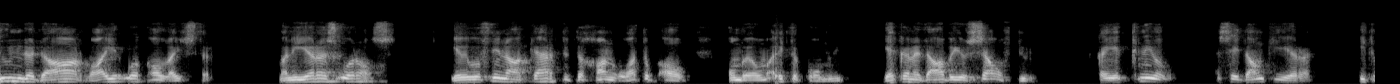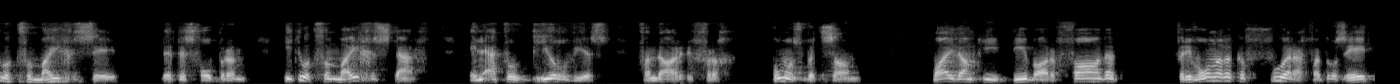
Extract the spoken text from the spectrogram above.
doen dit daar waar jy ook al luister. Want die Here is oral. Jy hoef nie na 'n kerk toe te gaan of wat ook al om by hom uit te kom nie. Jy kan dit daar by jouself doen. Kan jy kniel en sê dankie Here. U het ook vir my gesê dit is volbring. U het ook vir my gesterf en ek wil deel wees van daardie vrug. Kom ons bid saam. Baie dankie dierbare Vader vir die wonderlike voorreg wat ons het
